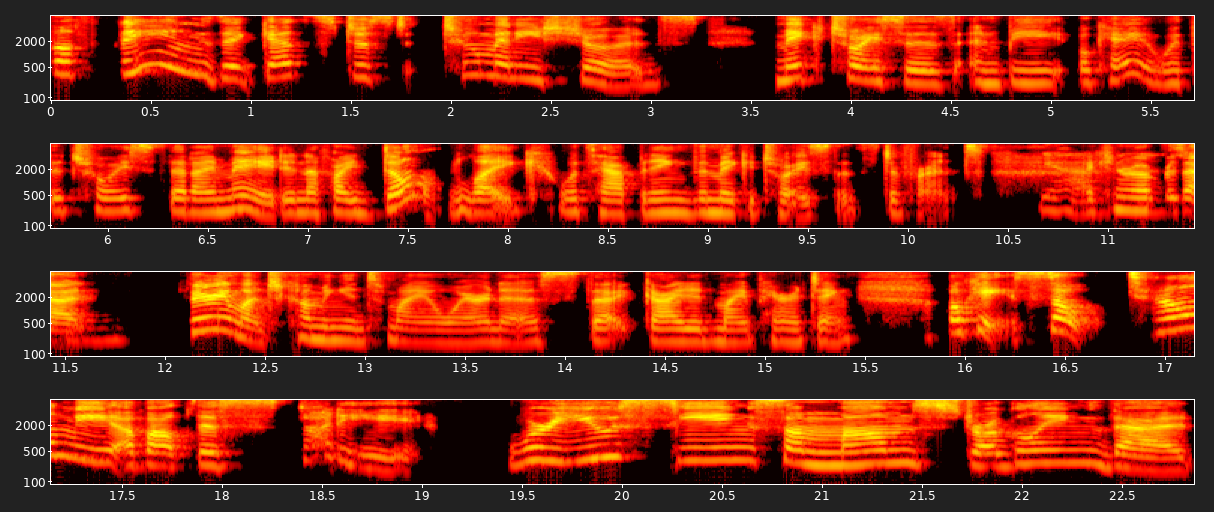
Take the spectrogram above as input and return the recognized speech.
The things it gets just too many shoulds. Make choices and be okay with the choice that I made. And if I don't like what's happening, then make a choice that's different. Yeah. I can remember that good very much coming into my awareness that guided my parenting. Okay, so tell me about this study. Were you seeing some moms struggling that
